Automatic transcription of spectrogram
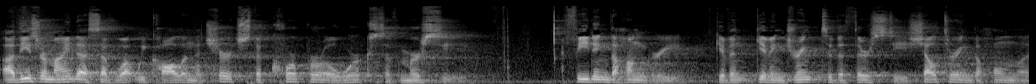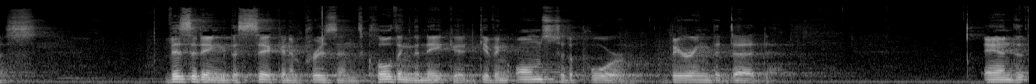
Uh, these remind us of what we call in the church the corporal works of mercy feeding the hungry, giving, giving drink to the thirsty, sheltering the homeless, visiting the sick and imprisoned, clothing the naked, giving alms to the poor, burying the dead. And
